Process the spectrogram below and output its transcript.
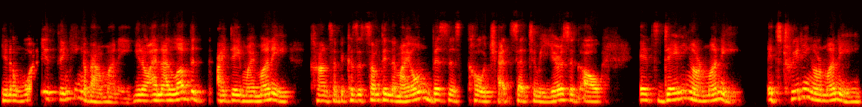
You know, what are you thinking about money? You know, and I love the I date my money concept because it's something that my own business coach had said to me years ago. It's dating our money. It's treating our money,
